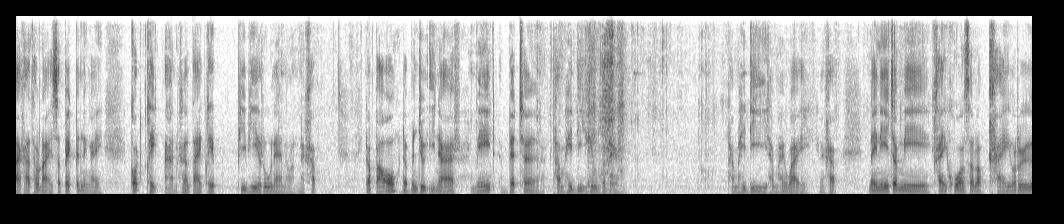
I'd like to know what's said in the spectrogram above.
ราคาเท่าไหร่ สเปคเป็นยังไง กดคลิกอ่านข้างใต้คลิป พี่ๆ รู้แน่นอนนะครับ กระเป๋า WE Knife made better ทำให้ดีขึ้นกว่าเดิมทำให้ดีทำให้ไวนะครับ ในนี้จะมีไขควงสำหรับไขหรือ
